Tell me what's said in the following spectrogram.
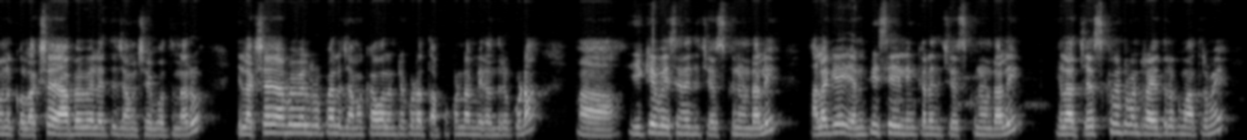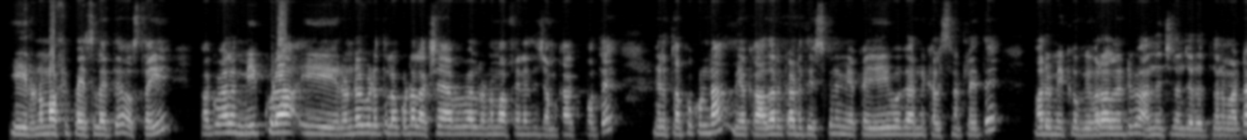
మనకు లక్ష యాభై వేలు అయితే జమ చేయబోతున్నారు. ఈ లక్ష యాభై వేల రూపాయలు జమ కావాలంటే కూడా తప్పకుండా మీరందరూ కూడా ఈకేవైసీ అనేది చేసుకుని ఉండాలి. అలాగే ఎన్పిసిఐ లింక్ అనేది చేసుకుని ఉండాలి. ఇలా చేసుకున్నటువంటి రైతులకు మాత్రమే ఈ రుణమాఫీ పైసలు అయితే వస్తాయి. ఒకవేళ మీకు కూడా ఈ రెండో విడతలో కూడా లక్ష యాభై వేల రుణమాఫీ అనేది జమ కాకపోతే మీరు తప్పకుండా మీ యొక్క ఆధార్ కార్డు తీసుకుని మీ యొక్క ఏఈఓ గారిని కలిసినట్లయితే వారు మీకు వివరాలు అందించడం జరుగుతుంది అనమాట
